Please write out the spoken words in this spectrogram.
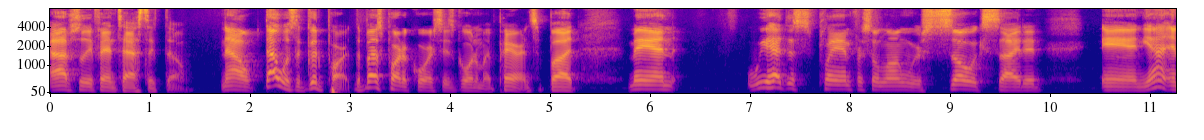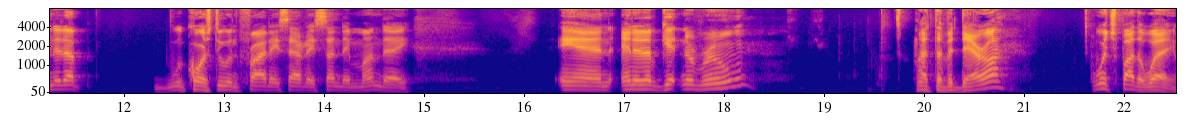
absolutely fantastic, though. Now, that was the good part. The best part, of course, is going to my parents. But man, we had this plan for so long. We were so excited. And yeah, ended up, of course, doing Friday, Saturday, Sunday, Monday. And ended up getting a room at the Vdara, which, by the way,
